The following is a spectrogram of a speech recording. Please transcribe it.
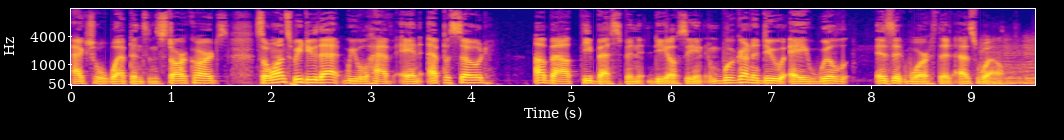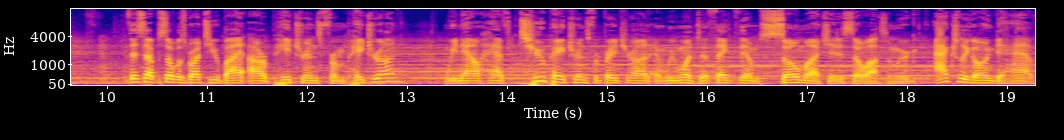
actual weapons and star cards. So once we do that, we will have an episode about the Bespin DLC, and we're going to do a will is it worth it as well. This episode was brought to you by our patrons from Patreon. We now have two patrons from Patreon, and we want to thank them so much. It is so awesome. We're actually going to have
